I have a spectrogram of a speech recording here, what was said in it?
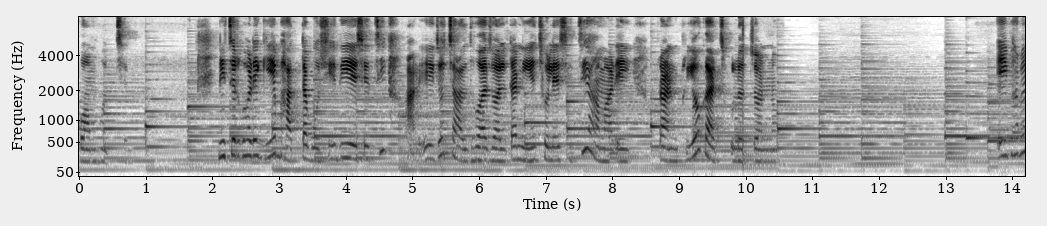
কম হচ্ছে। নিচের ঘরে গিয়ে ভাতটা বসিয়ে দিয়ে এসেছি। আর এই যে চাল ধোয়া জলটা নিয়ে চলে এসেছি আমার এই প্রাণপ্রিয় গাছগুলোর জন্য। এইভাবে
